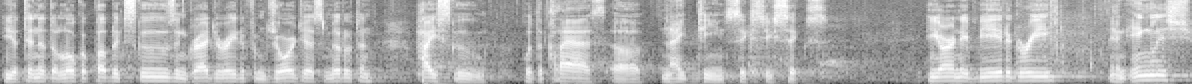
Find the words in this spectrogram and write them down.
He attended the local public schools and graduated from George S. Middleton High School with the class of 1966. He earned a BA degree in English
